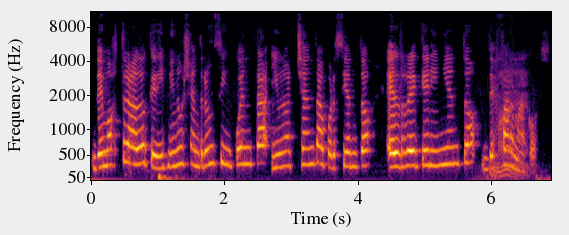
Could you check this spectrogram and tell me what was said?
demostrado que disminuye entre un 50 y un 80% el requerimiento de fármacos.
